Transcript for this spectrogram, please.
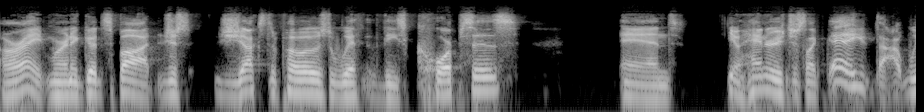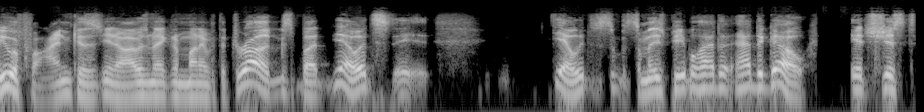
all right, we're in a good spot, just juxtaposed with these corpses, and you know Henry's just like, hey, uh, we were fine because you know I was making money with the drugs, but you know it's, it, yeah, it's, some of these people had to had to go. It's just,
